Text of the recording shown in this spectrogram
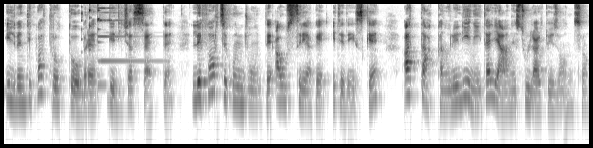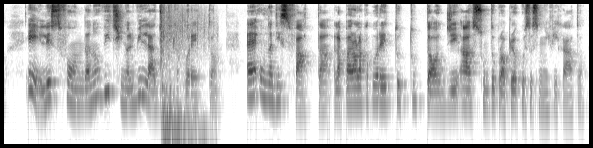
Il 24 ottobre del 17 le forze congiunte austriache e tedesche attaccano le linee italiane sull'Alto Isonzo e le sfondano vicino al villaggio di Caporetto. È una disfatta, la parola Caporetto tutt'oggi ha assunto proprio questo significato.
